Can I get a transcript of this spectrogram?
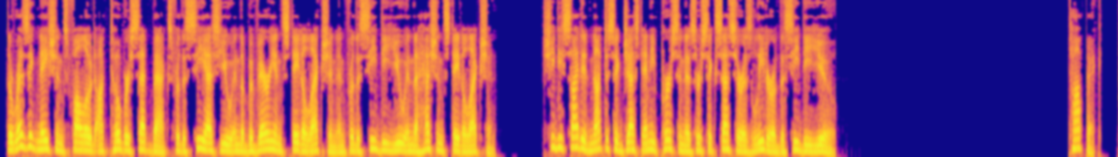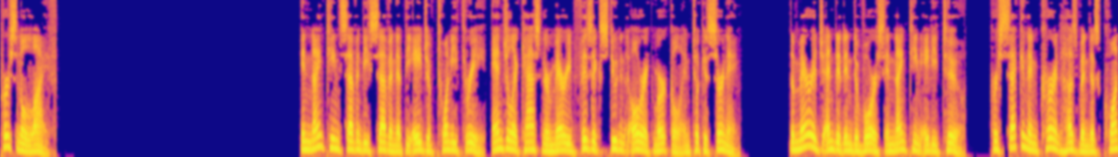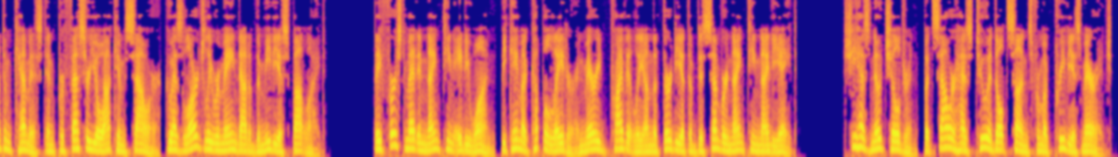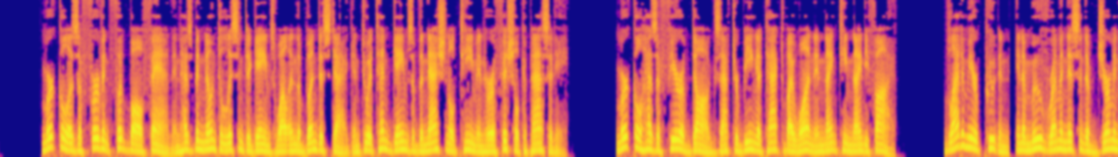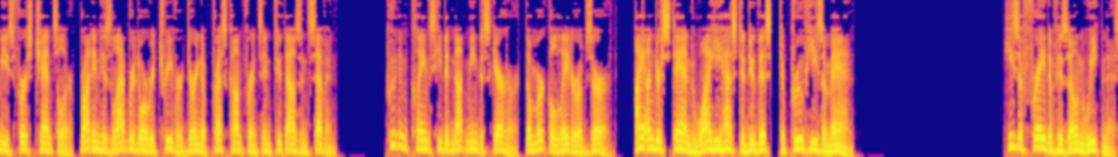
The resignations followed October setbacks for the CSU in the Bavarian state election and for the CDU in the Hessian state election. She decided not to suggest any person as her successor as leader of the CDU. Personal life In 1977 at the age of 23, Angela Kasner married physics student Ulrich Merkel and took his surname. The marriage ended in divorce in 1982. Her second and current husband is quantum chemist and Professor Joachim Sauer, who has largely remained out of the media spotlight. They first met in 1981, became a couple later and married privately on 30 December 1998. She has no children, but Sauer has two adult sons from a previous marriage. Merkel is a fervent football fan and has been known to listen to games while in the Bundestag and to attend games of the national team in her official capacity. Merkel has a fear of dogs after being attacked by one in 1995. Vladimir Putin, in a move reminiscent of Germany's first chancellor, brought in his Labrador retriever during a press conference in 2007. Putin claims he did not mean to scare her, though Merkel later observed, "'I understand why he has to do this, to prove he's a man. He's afraid of his own weakness."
